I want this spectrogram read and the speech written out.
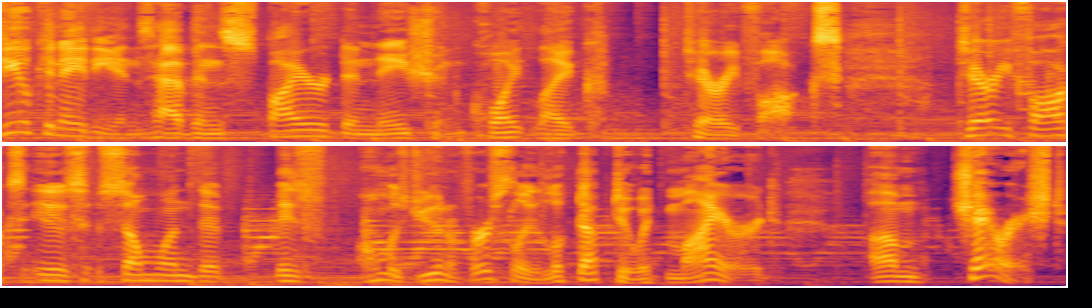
Few Canadians have inspired a nation quite like Terry Fox. Terry Fox is someone that is almost universally looked up to, admired, um, cherished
